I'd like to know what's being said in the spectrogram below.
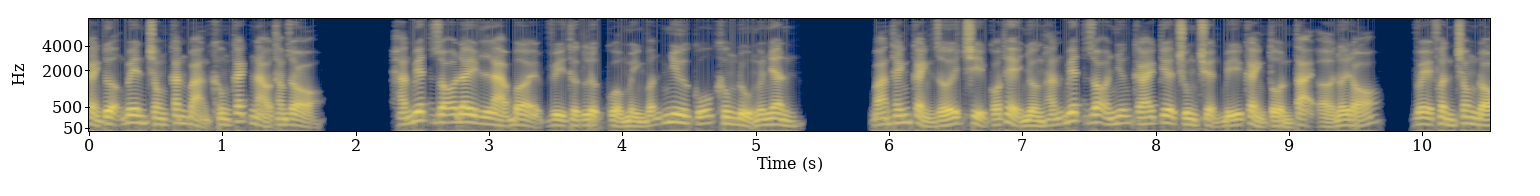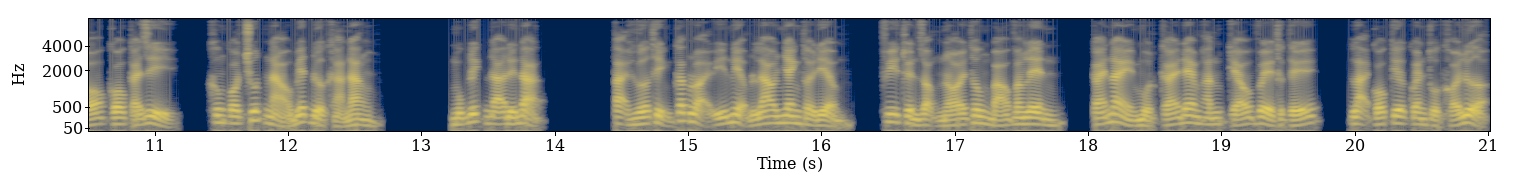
cảnh tượng bên trong căn bản không cách nào thăm dò. Hắn biết rõ đây là bởi vì thực lực của mình vẫn như cũ không đủ nguyên nhân bán thánh cảnh giới chỉ có thể nhường hắn biết rõ những cái kia trung chuyển bí cảnh tồn tại ở nơi đó, về phần trong đó có cái gì, không có chút nào biết được khả năng. Mục đích đã đến đạt. Tại hứa thịnh các loại ý niệm lao nhanh thời điểm, phi thuyền giọng nói thông báo vang lên, cái này một cái đem hắn kéo về thực tế, lại có kia quen thuộc khói lửa.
